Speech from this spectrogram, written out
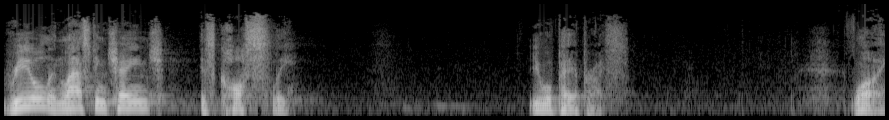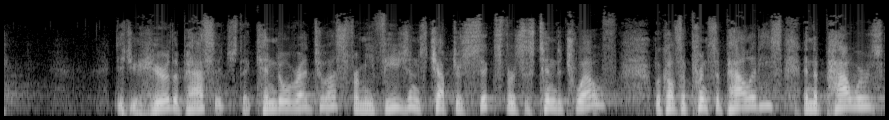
Real and lasting change is costly. You will pay a price. Why? Did you hear the passage that Kendall read to us from Ephesians chapter 6, verses 10 to 12? Because the principalities and the powers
